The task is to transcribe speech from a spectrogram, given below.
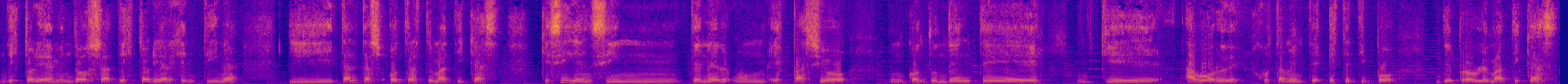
de historia de Mendoza, de historia argentina y tantas otras temáticas que siguen sin tener un espacio contundente que aborde justamente este tipo de problemáticas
